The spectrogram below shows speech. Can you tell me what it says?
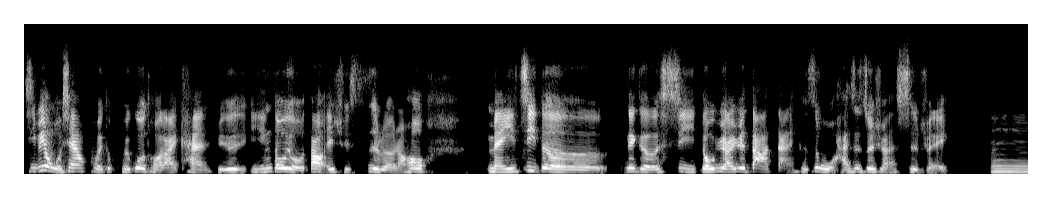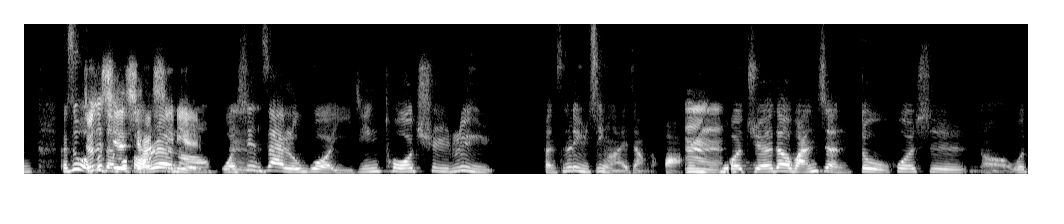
即便我现在回头回过头来看，比如已经都有到 H 四了，然后每一季的那个戏都越来越大胆，可是我还是最喜欢是非。嗯，可是我不得不否认哦，我现在如果已经脱去滤、嗯、粉丝滤镜来讲的话，嗯，我觉得完整度或是呃，我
